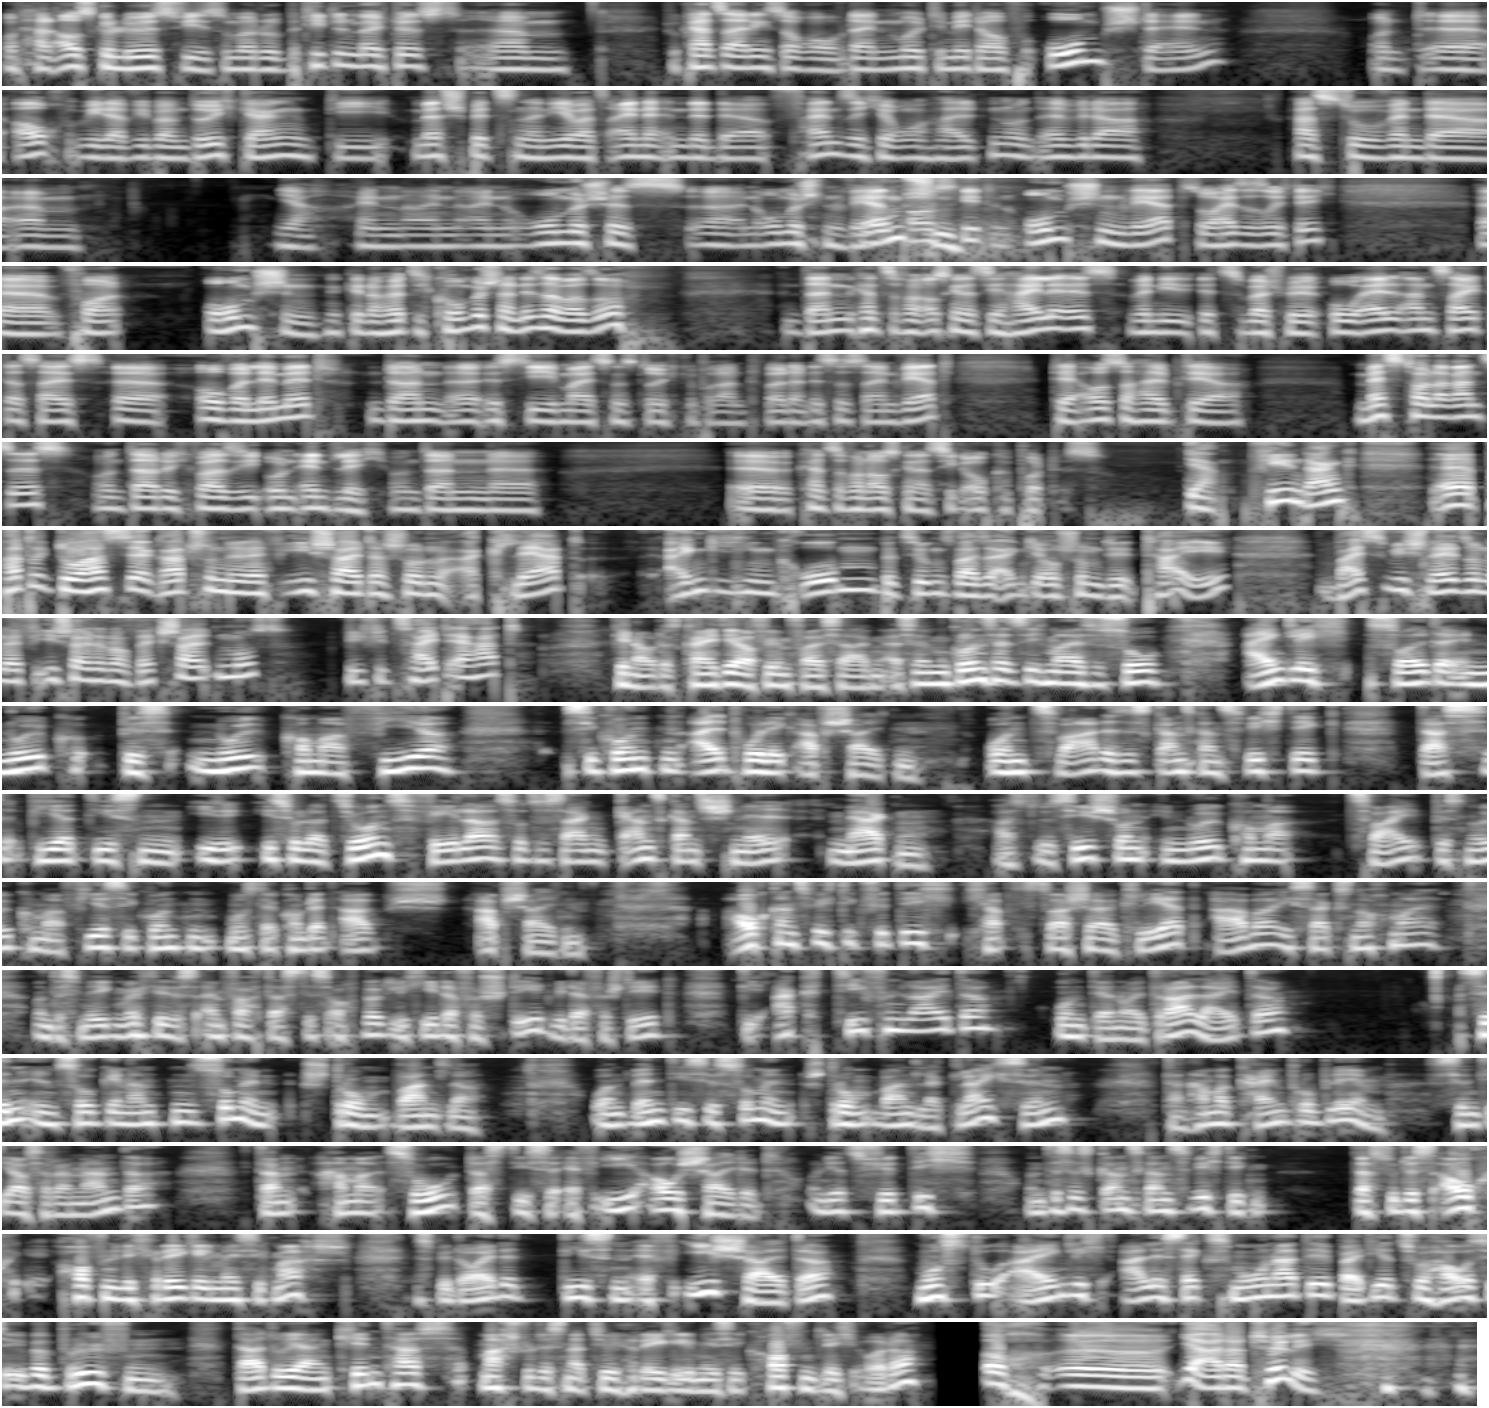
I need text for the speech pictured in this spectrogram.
und halt ausgelöst, wie es immer du betiteln möchtest. Ähm, du kannst allerdings auch deinen Multimeter auf Ohm stellen und äh, auch wieder wie beim Durchgang die Messspitzen dann jeweils eine Ende der Feinsicherung halten und entweder hast du, wenn der ähm, ja, ein, ein, ein ohmisches, äh, einen ohmischen Wert Ohmschen. ausgeht, einen ohmschen Wert, so heißt es richtig, äh, von ohmschen, genau, hört sich komisch an, ist aber so, dann kannst du davon ausgehen, dass sie heile ist. Wenn die jetzt zum Beispiel OL anzeigt, das heißt äh, Over Limit, dann äh, ist die meistens durchgebrannt, weil dann ist es ein Wert, der außerhalb der Messtoleranz ist und dadurch quasi unendlich und dann äh, äh, kannst du davon ausgehen, dass sie auch kaputt ist. Ja, vielen Dank. Äh, Patrick, du hast ja gerade schon den FI-Schalter schon erklärt. Eigentlich im Groben, beziehungsweise eigentlich auch schon im Detail. Weißt du, wie schnell so ein FI-Schalter noch wegschalten muss? Wie viel Zeit er hat? Genau, das kann ich dir auf jeden Fall sagen. Also im grundsätzlich mal ist es so, eigentlich sollte er in 0 bis 0,4 Sekunden alpolig abschalten. Und zwar, das ist ganz, ganz wichtig, dass wir diesen Isolationsfehler sozusagen ganz, ganz schnell merken. Also du siehst schon, in 0,2 bis 0,4 Sekunden muss der komplett absch abschalten. Auch ganz wichtig für dich, ich habe das zwar schon erklärt, aber ich sage es nochmal und deswegen möchte ich das einfach, dass das auch wirklich jeder versteht, wie der versteht. Die aktiven Leiter und der Neutralleiter sind im sogenannten Summenstromwandler. Und wenn diese Summenstromwandler gleich sind, dann haben wir kein Problem. Sind die auseinander, dann haben wir so, dass diese FI ausschaltet. Und jetzt für dich, und das ist ganz, ganz wichtig, dass du das auch hoffentlich regelmäßig machst. Das bedeutet, diesen FI-Schalter musst du eigentlich alle sechs Monate bei dir zu Hause überprüfen. Da du ja ein Kind hast, machst du das natürlich regelmäßig, hoffentlich, oder? Och, äh, ja, natürlich.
